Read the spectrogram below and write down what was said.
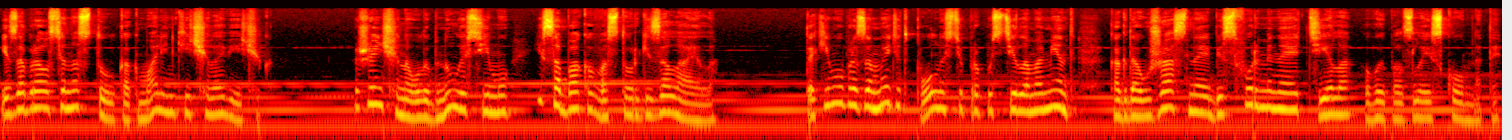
и забрался на стул, как маленький человечек. Женщина улыбнулась ему, и собака в восторге залаяла. Таким образом, Эдит полностью пропустила момент, когда ужасное бесформенное тело выползло из комнаты.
